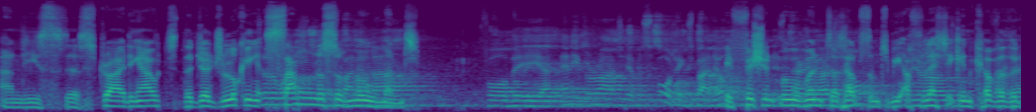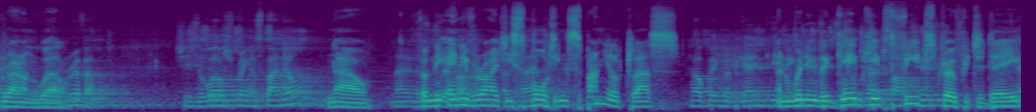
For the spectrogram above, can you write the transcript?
And he's uh, striding out, the judge looking at soundness of movement. For the, uh, any variety of a sporting spaniel. Efficient movement that helps them to be athletic and cover the ground well. She's a Welsh Springer Spaniel. Now, from the Any Variety Sporting Spaniel class, and winning the Gamekeepers Feeds Trophy today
